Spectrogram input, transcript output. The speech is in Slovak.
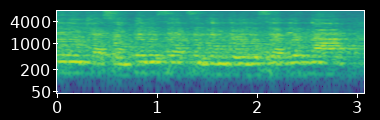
94, ja som 57, 91,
